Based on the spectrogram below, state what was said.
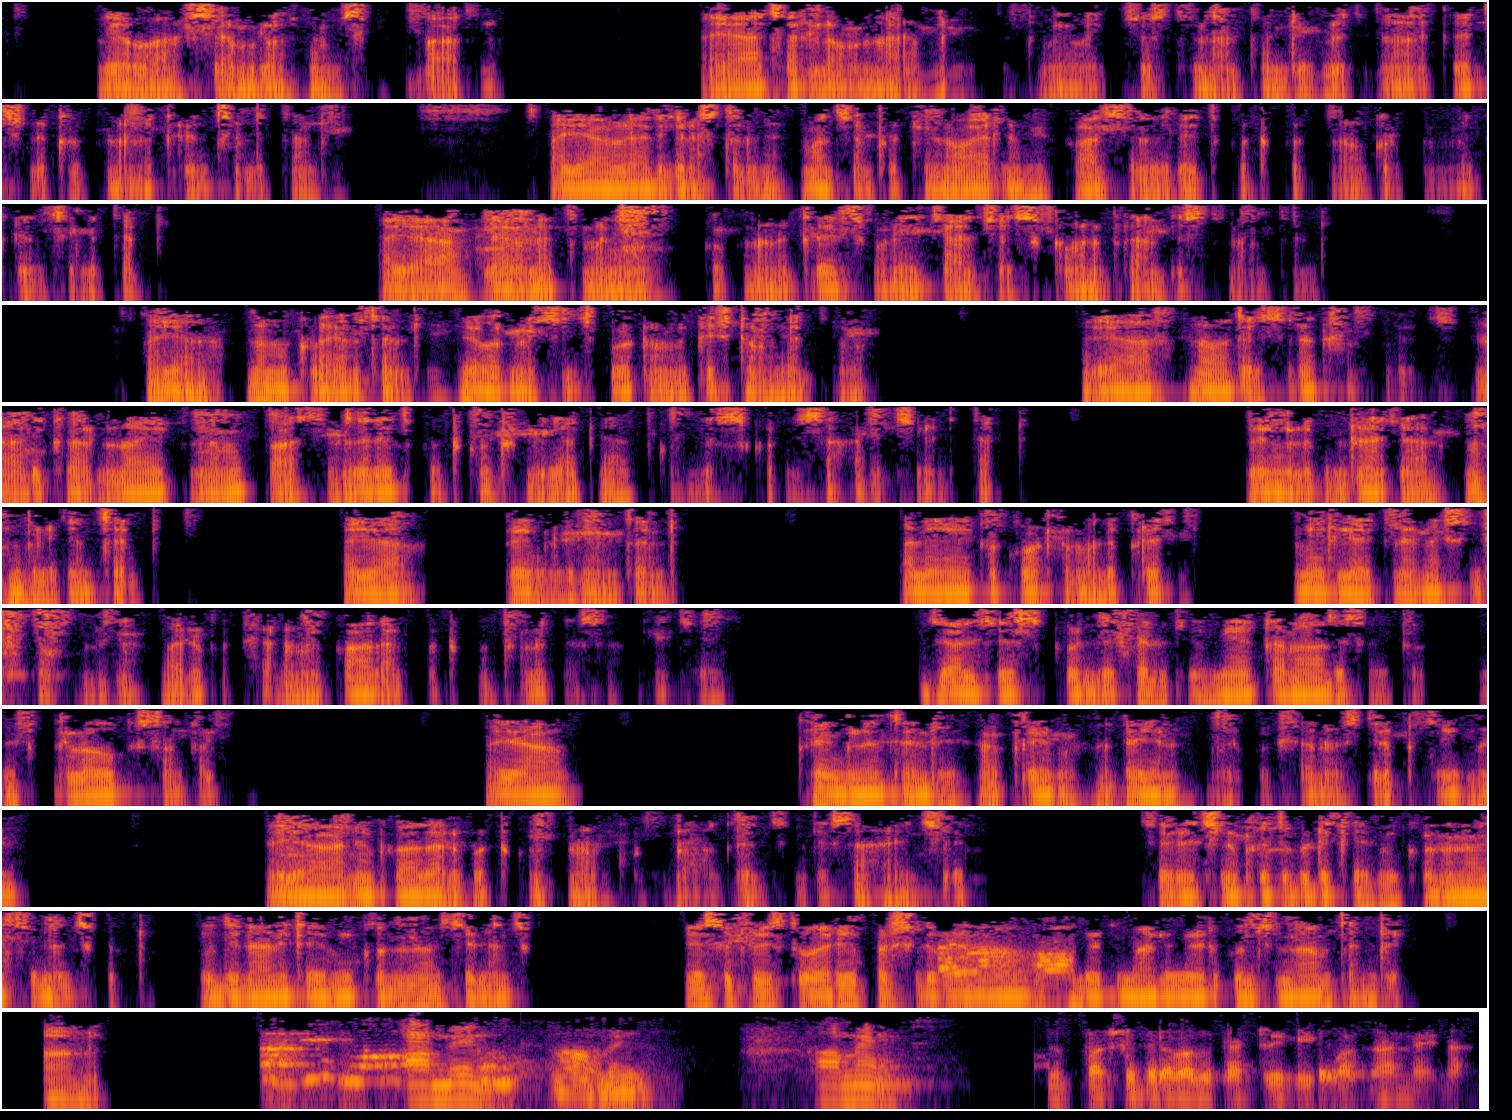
దేవాశ్రమంలో హింస బాధలు. ఆచారంలో ఉన్నారు. మేము వైపు చూస్తున్నాం తండ్రి వృద్ధులను అనుగ్రహించండి కృపను అనుగ్రహించండి తండ్రి. అయ్యా వ్యాధిగ్రస్తుల్ని మంచం పెట్టిన వారిని మీ పాల్సిన రైతు పట్టుకుంటున్నాం. కృపను అనుగ్రహించండి తండ్రి. అయ్యా లేవనెత్తమని కృపను అనుగ్రహించమని జాలి చేసుకోమని ప్రార్థిస్తున్నాం తండ్రి. అయ్యా నమ్మకమైన తండ్రి ఎవరు నశించుకోవటం మీకు ఇష్టం లేదు అయ్యా నా దేశ రక్షణ గురించి నా అధికారులు నాయకులు మీ పాల్సిన జ్ఞాపకం చేసుకొని సహాయం చేయండి తండ్రి. ప్రేంగులకి రాజా మహిళలకి తండ్రి. అయ్యా ప్రేంగులకి తండ్రి. అనేక కోట్ల మంది ప్రజలు మీరు లేఖలు నశించుకోకుండా వారి పక్షాన మీ పాదాలు పట్టుకుంటుండగా సహాయం జాలి చేసుకోండి. తండ్రి మీ యొక్క నాది సంకల్పం లోక సంకల్పం. అయ్యా ప్రేంగుల తండ్రి ఆ ప్రేమ ఆ దయను వారి పక్షాన స్థిరప చేయమని అయ్యా నీ పాదాలు పట్టుకుంటున్నాం అనుకుంటున్నాం. సహాయం చేయండి. చెల్లించిన ప్రతి బిడ్డకే మీ కొందనాలు చెల్లించుకుంటాం. ఈ దినానికే మీ కొందనాలు చెల్లించుకుంటాం. యేసుక్రీస్తు వారి పరిశుద్ధమైన వేడుకుంటున్నాం తండ్రి. ఆమె పరిశుద్ధ వగు తండ్రి మీకు వదనాలైనా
